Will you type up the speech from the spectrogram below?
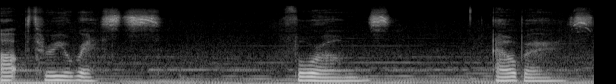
up through your wrists, forearms, elbows,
